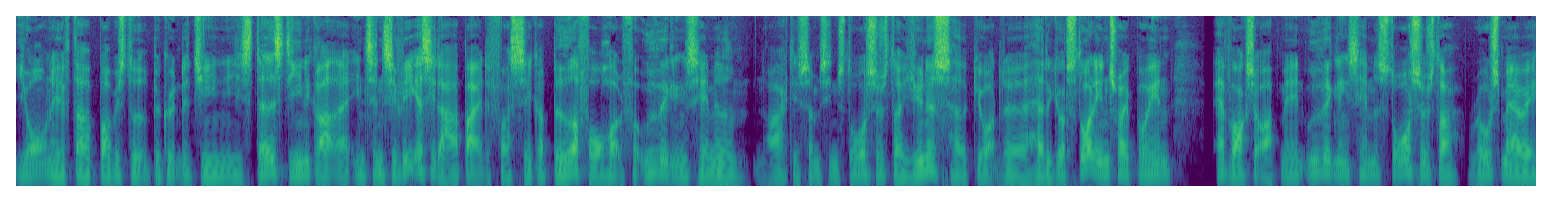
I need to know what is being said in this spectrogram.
I årene efter Bobbys død begyndte Gene i stadig stigende grad at intensivere sit arbejde for at sikre bedre forhold for udviklingshemmede, nøjagtigt som sin store søster Eunice havde, gjort, øh, havde det gjort stort indtryk på hende at vokse op med en udviklingshemmet storesøster, Rosemary,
